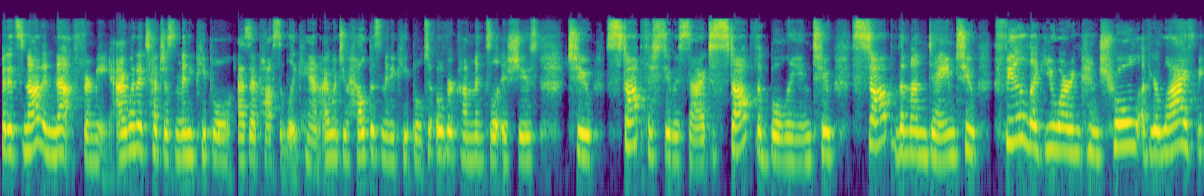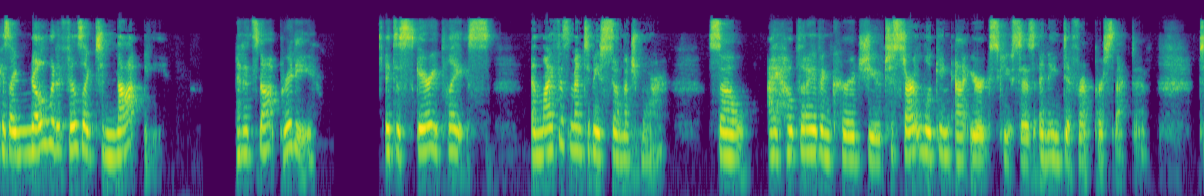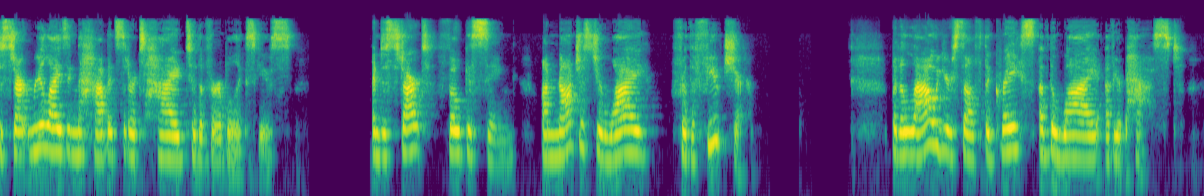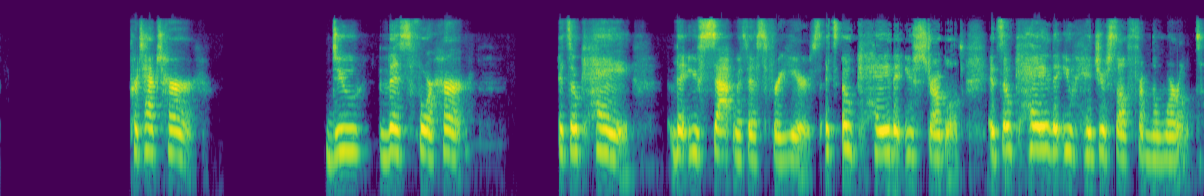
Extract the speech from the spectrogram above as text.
But it's not enough for me. I want to touch as many people as I possibly can. I want to help as many people to overcome mental issues, to stop the suicide, to stop the bullying, to stop the mundane, to feel like you are in control of your life because I know what it feels like to not be. And it's not pretty. It's a scary place. And life is meant to be so much more. So I hope that I have encouraged you to start looking at your excuses in a different perspective, to start realizing the habits that are tied to the verbal excuse, and to start focusing on not just your why for the future, but allow yourself the grace of the why of your past. Protect her, do this for her. It's okay that you sat with this for years. It's okay that you struggled. It's okay that you hid yourself from the world.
